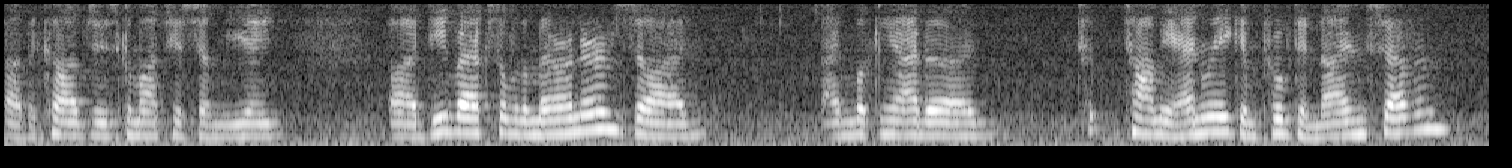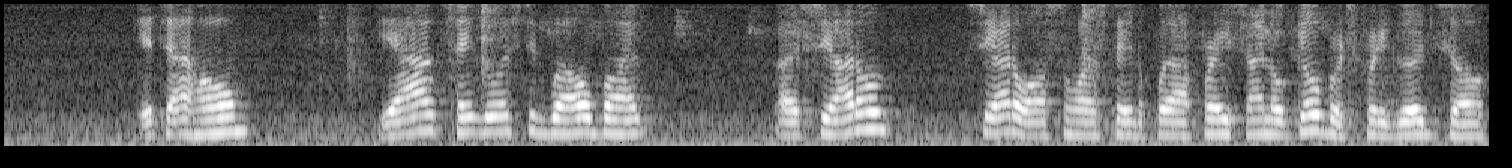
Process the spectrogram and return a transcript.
Uh, the Cubs is Camacho 78. Uh, D-backs over the Mariners. Uh, I'm looking at uh, Tommy Henry can improve to 9-7. It's at home yeah, St. Louis did well, but uh, Seattle, Seattle also want to stay in the playoff race. I know Gilbert's pretty good, so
